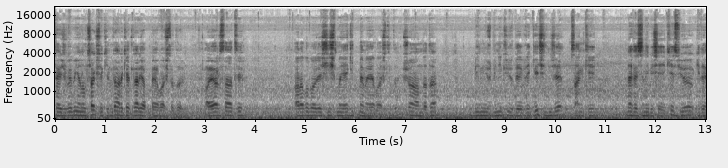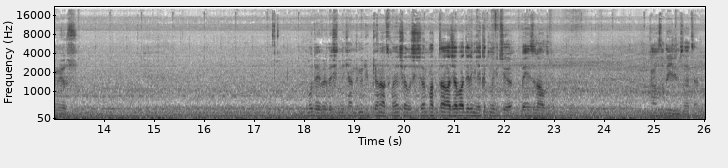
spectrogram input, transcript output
tecrübemi yanılacak şekilde hareketler yapmaya başladı. Ayar saati, araba böyle şişmeye gitmemeye başladı. Şu anda da 1100-1200 devre geçince sanki nefesini bir şey kesiyor gidemiyoruz. Bu devirde şimdi kendimi dükkana atmaya çalışacağım. Hatta acaba derim yakıt mı bitiyor? Benzin aldım. Gazda değilim zaten.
